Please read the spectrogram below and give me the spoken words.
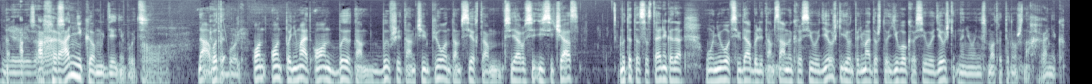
а- охранником где-нибудь, О, да, это вот боль. он, он понимает, он был там бывший там чемпион там всех там всея Руси, и сейчас вот это состояние, когда у него всегда были там самые красивые девушки, и он понимает то, что его красивые девушки на него не смотрят, потому что он охранник.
